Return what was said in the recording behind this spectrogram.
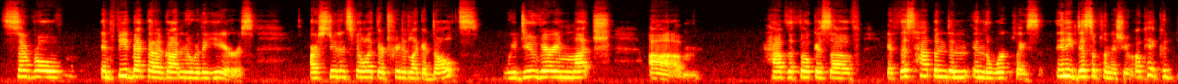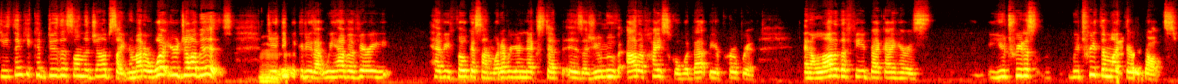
several in feedback that I've gotten over the years, our students feel like they're treated like adults. We do very much um, have the focus of if this happened in, in the workplace, any discipline issue, okay, could do you think you could do this on the job site, no matter what your job is? Do you think you could do that? We have a very heavy focus on whatever your next step is as you move out of high school. Would that be appropriate? And a lot of the feedback I hear is, you treat us, we treat them like they're adults.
